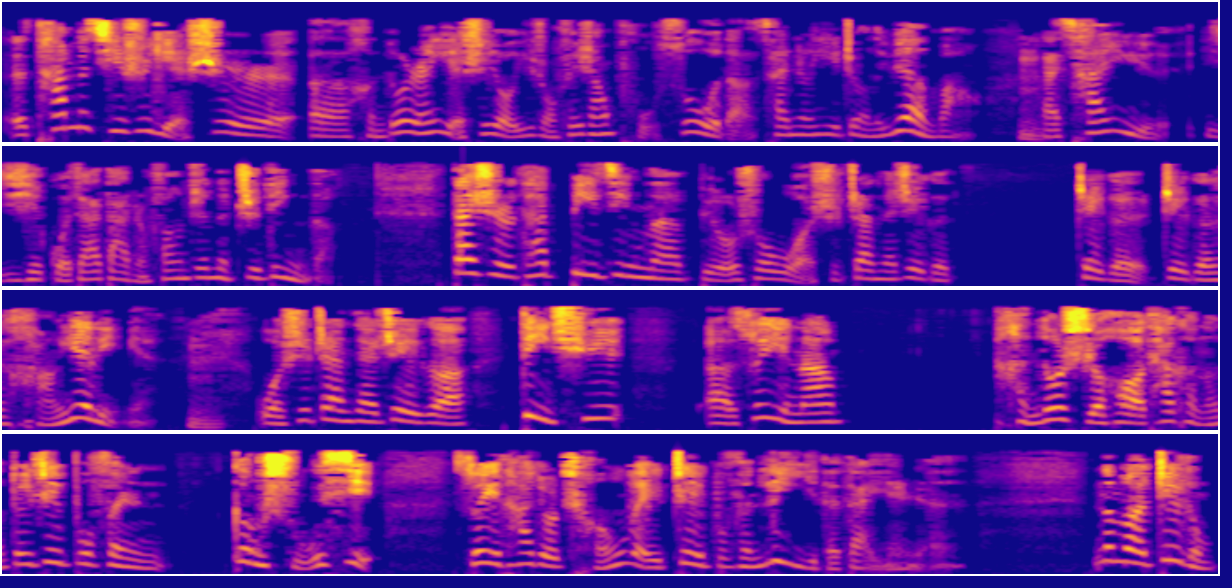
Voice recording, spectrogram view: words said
呃他们其实也是呃很多人也是有一种非常朴素的参政议政的愿望来参与一些国家大政方针的制定的，但是他毕竟呢，比如说我是站在这个。这个这个行业里面，嗯，我是站在这个地区，呃，所以呢，很多时候他可能对这部分更熟悉，所以他就成为这部分利益的代言人。那么这种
